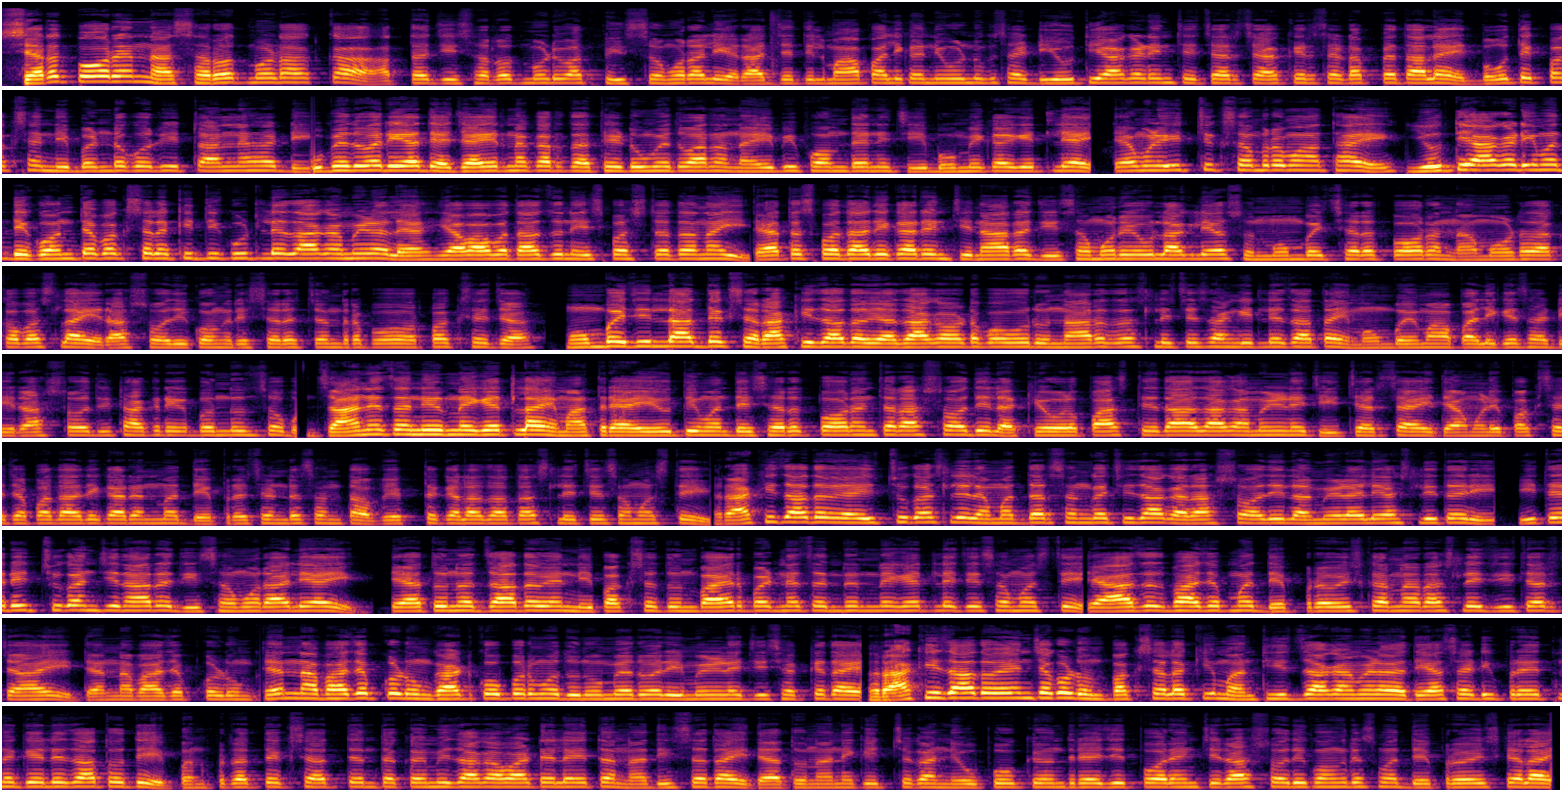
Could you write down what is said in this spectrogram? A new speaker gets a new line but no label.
शरद पवार यांना सर्वात मोठा का? आता जी सर्वात मोठी बातमी समोर आली राज्यातील महापालिका निवडणुकीसाठी युती आघाड्यांचे चर्चा अखेरच्या टप्प्यात आल्या आहेत. बहुतेक पक्षांनी बंडखोरी टाळण्यासाठी उमेदवारी याद्या जाहीर न करता थेट उमेदवारांना एबी फॉर्म देण्याची भूमिका घेतली आहे. त्यामुळे इच्छुक संभ्रमात आहे. युती आघाडीमध्ये कोणत्या पक्षाला किती कुठल्या जागा मिळाल्या याबाबत अजूनही स्पष्टता नाही. त्यातच पदाधिकाऱ्यांची नाराजी समोर येऊ लागली असून मुंबईत शरद पवारांना मोठा धक्का बसला आहे. राष्ट्रवादी काँग्रेस शरदचंद्र पवार पक्षाच्या मुंबई जिल्हा अध्यक्ष राखी जाधव या जागावाटपावरून नाराज असल्याचे सांगितले जात आहे. मुंबई महापालिकेसाठी राष्ट्रवादी ठाकरे बंधूंसोबत जाण्याचा निर्णय घेतला आहे मात्र या युतीमध्ये शरद पवारांच्या राष्ट्रवादीला केवळ पाच ते दहा जागा मिळण्याची चर्चा आहे. त्यामुळे पक्षाच्या पदाधिकाऱ्यांमध्ये प्रचंड संताप व्यक्त केला जात असल्याचे समजते. राखी जाधव या इच्छुक असलेल्या मतदारसंघाची जागा राष्ट्रवादीला मिळाली असली तरी इतर इच्छुकांची नाराजी समोर आली आहे. त्यातूनच जाधव यांनी पक्षातून बाहेर पडण्याचा निर्णय घेतल्याचे समजते. ते आजच भाजपमध्ये प्रवेश करणार असल्याची चर्चा आहे. त्यांना भाजपकडून त्यांना भाजपकडून घाटकोपर मधून उमेदवारी मिळण्याची शक्यता आहे. राखी जाधव यांच्याकडून पक्षाला किमान तीस जागा मिळाव्यात यासाठी प्रयत्न केले जात होते पण प्रत्यक्षात अत्यंत कमी जागा वाटेला येताना दिसत आहे. त्यातून अनेक इच्छुकांनी उपमुख्यमंत्री अजित पवार यांची राष्ट्रवादी काँग्रेसमध्ये प्रवेश केला आहे.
